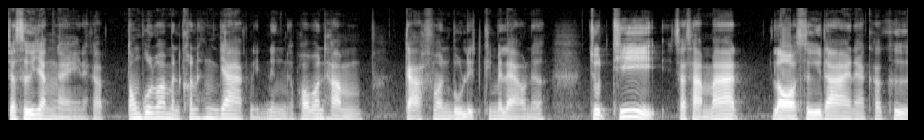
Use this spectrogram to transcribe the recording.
จะซื้อยังไงนะครับ ต้องพูดว่ามันค่อนข้างยากนิดนึง เพราะมันทำกราฟมันบูลลิตขึ้นไปแล้วเนอะจุดที่จะสามารถ รอซื้อได้นะ ก็คือ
